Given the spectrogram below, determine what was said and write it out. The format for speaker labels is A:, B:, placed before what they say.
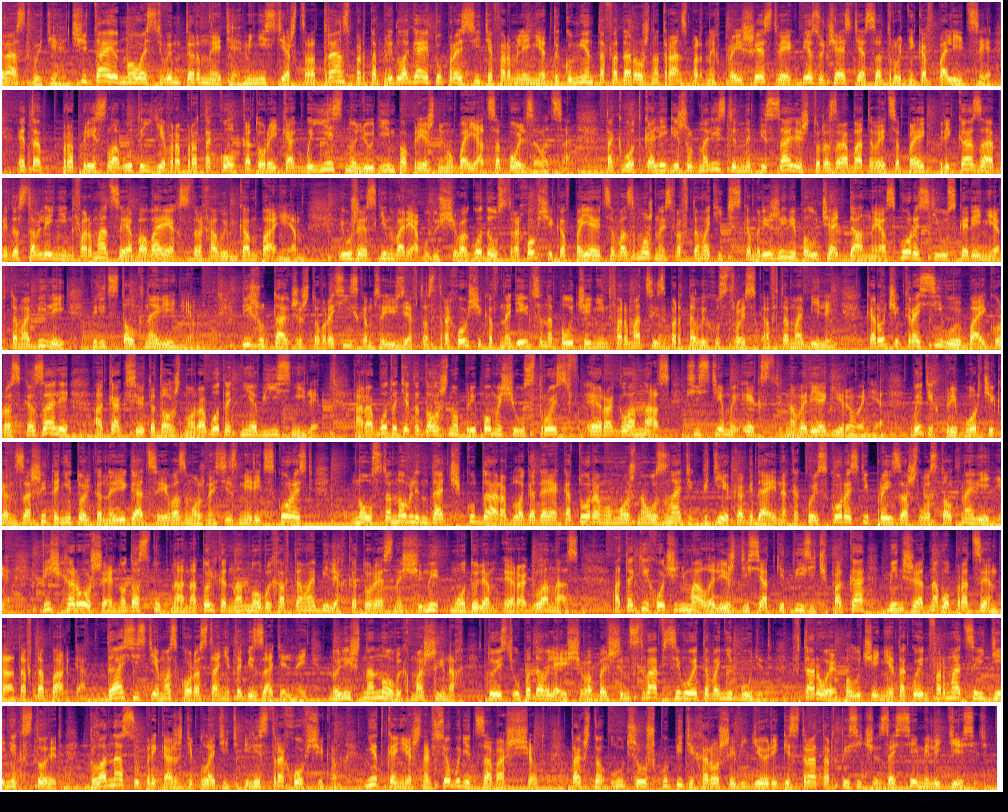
A: Здравствуйте! Читаю новость в интернете. Министерство транспорта предлагает упростить оформление документов о дорожно-транспортных происшествиях без участия сотрудников полиции. Это про пресловутый Европротокол, который как бы есть, но люди им по-прежнему боятся пользоваться. Так вот, коллеги-журналисты написали, что разрабатывается проект приказа о предоставлении информации об авариях страховым компаниям. И уже с января будущего года у страховщиков появится возможность в автоматическом режиме получать данные о скорости и ускорении движения автомобилей перед столкновением. Пишут также, что в Российском союзе автостраховщиков надеются на получение информации с бортовых устройств автомобилей. Короче, красивую байку рассказали, а как все это должно работать, не объяснили. А работать это должно при помощи устройств GLONASS, системы экстренного реагирования. В этих приборчиках зашита не только навигация и возможность измерить скорость, но установлен датчик удара, благодаря которому можно узнать, где, когда и на какой скорости произошло столкновение управления. Вещь хорошая, но доступна она только на новых автомобилях, которые оснащены модулем Era GLONASS. А таких очень мало, лишь десятки тысяч, пока меньше 1% от автопарка. Да, система скоро станет обязательной, но лишь на новых машинах, то есть у подавляющего большинства всего этого не будет. Второе, получение такой информации денег стоит. ГЛОНАССу прикажете платить или страховщикам? Нет, конечно, все будет за ваш счет. Так что лучше уж купите хороший видеорегистратор тысяч за 7 или 10.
